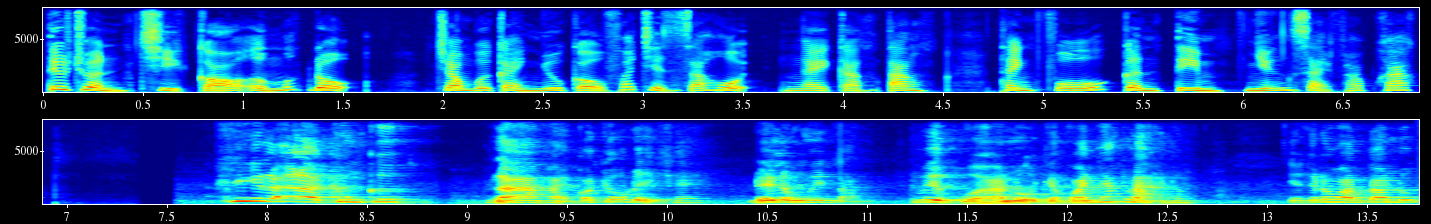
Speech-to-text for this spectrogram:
tiêu chuẩn chỉ có ở mức độ trong bối cảnh nhu cầu phát triển xã hội ngày càng tăng, thành phố cần tìm những giải pháp khác khi đã là chung cư là phải có chỗ để xe. Đấy là nguyên tắc. Việc của hà nội chẳng qua nhắc lại thôi. Những cái đó hoàn toàn đúng.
